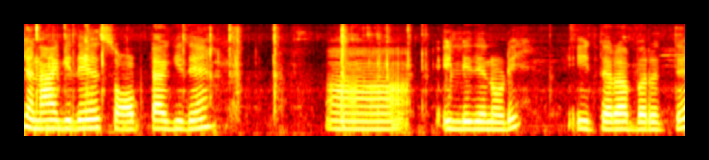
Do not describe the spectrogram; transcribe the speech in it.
ಚೆನ್ನಾಗಿದೆ ಸಾಫ್ಟ್ ಆಗಿದೆ. ಆ, ಇಲ್ಲಿದೆ ನೋಡಿ ಈ ಥರ ಬರುತ್ತೆ.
